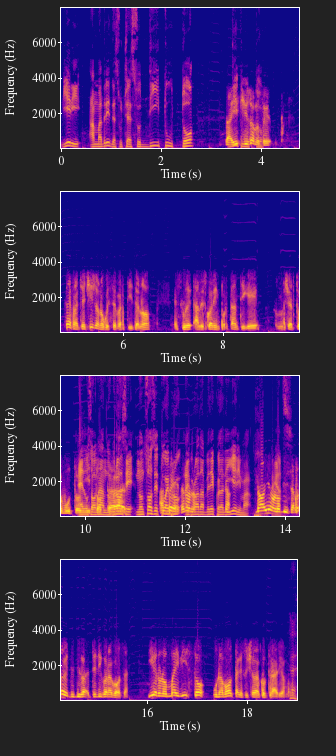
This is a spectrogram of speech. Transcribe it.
ieri a Madrid è successo di tutto. Dai, di ci tutto. sono, sai Francesco, ci sono queste partite, no? Sulle, alle squadre importanti che a un certo punto... Eh, lo so, tocca... Nando, però se, non so se tu Aspetta, hai, pro- no, hai no. provato a vedere quella No. di ieri, ma... No, io non l'ho Ragazzi. vista, però ti dico, ti dico una cosa. Io non ho mai visto una volta che succede al contrario. Eh.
